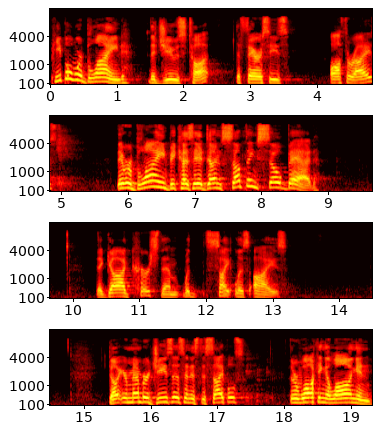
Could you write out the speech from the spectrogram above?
People were blind, the Jews taught, the Pharisees authorized. They were blind because they had done something so bad that God cursed them with sightless eyes. Don't you remember Jesus and his disciples? They're walking along and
